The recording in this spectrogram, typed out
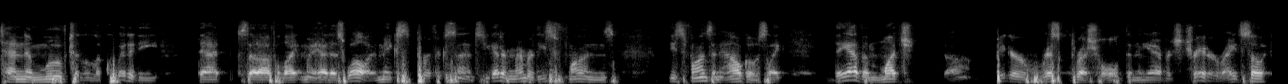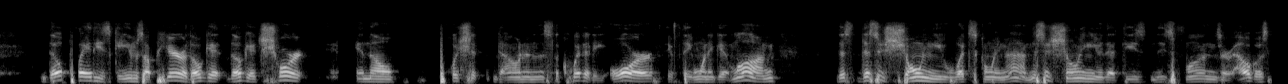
tend to move to the liquidity, that set off a light in my head as well. It makes perfect sense. You got to remember these funds, these funds and algos, like they have a much uh, bigger risk threshold than the average trader, right? So they'll play these games up here. They'll get they'll get short and they'll push it down in this liquidity. Or if they want to get long, this this is showing you what's going on. This is showing you that these these funds or algos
